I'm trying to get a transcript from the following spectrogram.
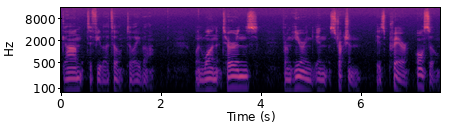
gam tefilato toeva. When one turns from hearing instruction, his prayer also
